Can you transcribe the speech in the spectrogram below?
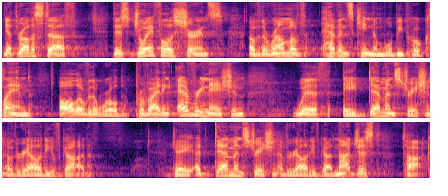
Yet through all the stuff, this joyful assurance of the realm of heaven's kingdom will be proclaimed all over the world, providing every nation with a demonstration of the reality of God. Okay, a demonstration of the reality of God, not just talk,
